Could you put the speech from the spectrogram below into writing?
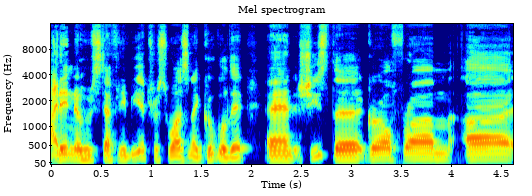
I didn't know who Stephanie Beatrice was, and I Googled it, and she's the girl from uh,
